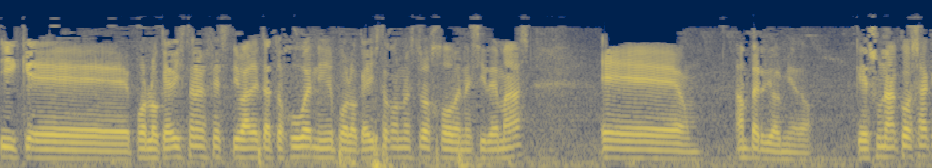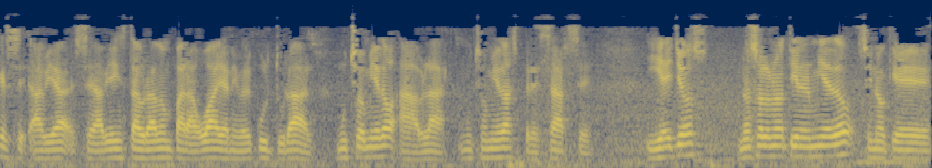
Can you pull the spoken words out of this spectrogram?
y que por lo que he visto en el Festival de Teatro Juvenil, por lo que he visto con nuestros jóvenes y demás, eh, han perdido el miedo que es una cosa que se había, se había instaurado en Paraguay a nivel cultural. Mucho miedo a hablar, mucho miedo a expresarse. Y ellos no solo no tienen miedo, sino que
